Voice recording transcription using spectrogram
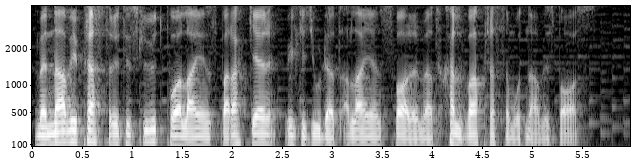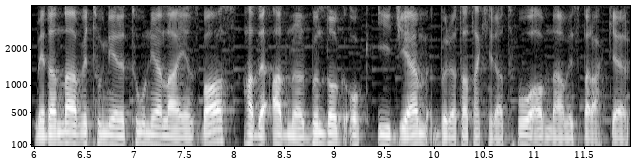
Men Navi pressade till slut på Alliance baracker, vilket gjorde att Alliance svarade med att själva pressa mot Navis bas. Medan Navi tog ner ett torn i Alliance bas hade Admiral Bulldog och EGM börjat attackera två av Navis baracker.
